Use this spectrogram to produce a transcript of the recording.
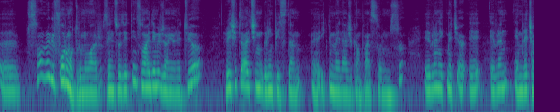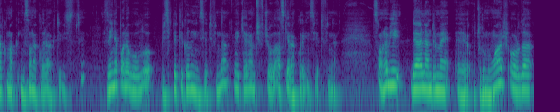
E, sonra bir forum oturumu var. Senin söz ettiğin Sunay Demircan yönetiyor. Reşit Elçin Greenpeace'ten e, iklim ve enerji kampanyası sorumlusu. Evren, Ekmet, e, Evren Emre Çakmak insan hakları aktivisti. Zeynep Araboğlu Bisikletli Kadın İnisiyatifinden ve Kerem Çiftçioğlu Asker Hakları İnisiyatifinden. Sonra bir değerlendirme e, oturumu var. Orada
